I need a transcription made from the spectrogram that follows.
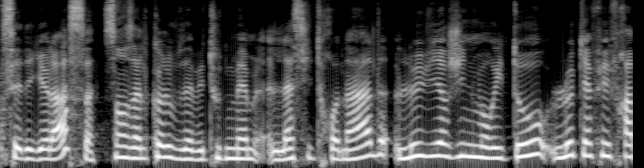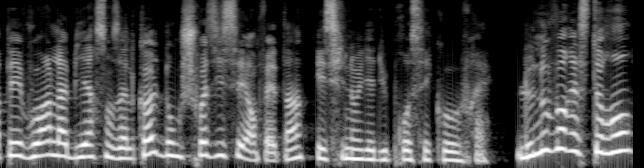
C'est dégueulasse. Sans alcool, vous avez tout de même la citronnade, le virgin morito, le café frappé, voire la bière sans alcool. Donc choisissez en fait. Hein. Et sinon, il y a du prosecco au frais. Le nouveau restaurant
